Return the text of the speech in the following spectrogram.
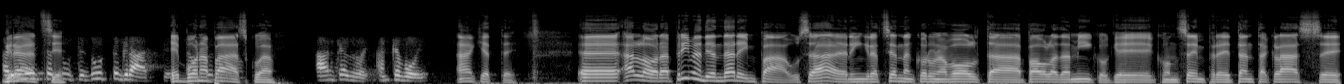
Grazie. A tutte, tutte, grazie. E buona. Pasqua Anche a voi. Anche a voi. anche a te. Eh, allora, prima di andare in pausa, eh, ringraziando ancora una volta Paola D'Amico che con sempre tanta classe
